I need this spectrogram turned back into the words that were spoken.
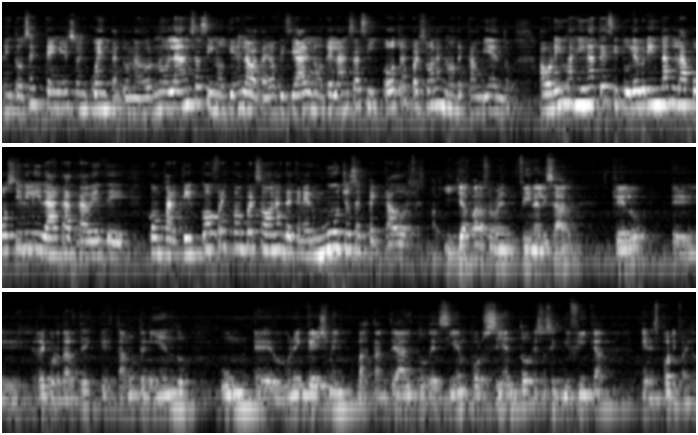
Entonces ten eso en cuenta, el donador no lanza si no tienes la batalla oficial, no te lanza si otras personas no te están viendo. Ahora imagínate si tú le brindas la posibilidad a través de compartir cofres con personas de tener muchos espectadores. Y ya para finalizar, Kelo, eh, recordarte que estamos teniendo un, eh, un engagement bastante alto del 100%, eso significa en Spotify, ¿no?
